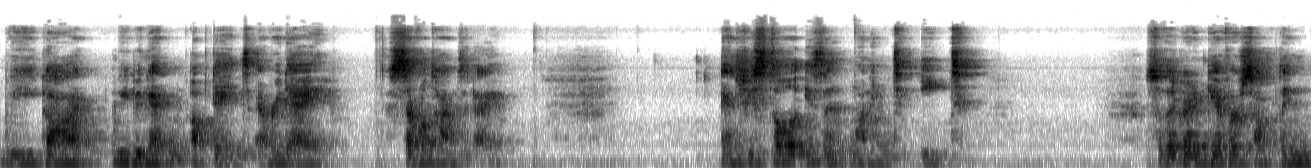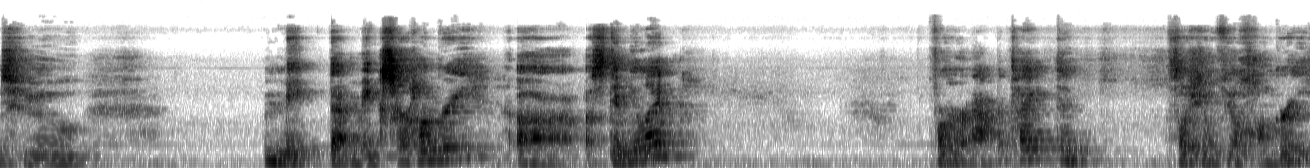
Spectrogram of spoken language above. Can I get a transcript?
we got we've been getting updates every day, several times a day. and she still isn't wanting to eat. So they're going to give her something to make that makes her hungry, uh, a stimulant for her appetite to so she'll feel hungry.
